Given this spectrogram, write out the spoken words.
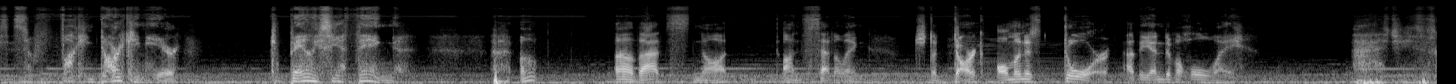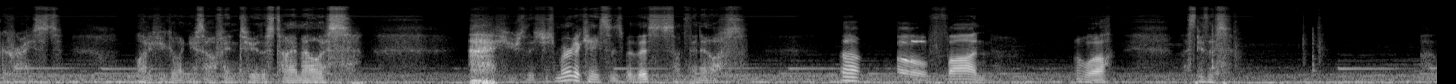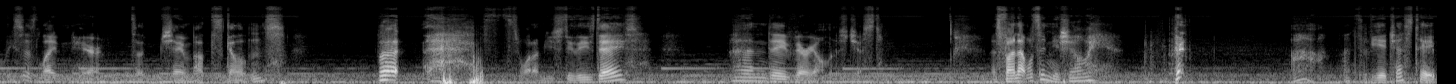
It's so fucking dark in here. I Can barely see a thing. Oh. Oh, that's not unsettling. Just a dark, ominous door at the end of a hallway. Jesus Christ. What have you gotten yourself into this time, Ellis? Usually it's just murder cases, but this is something else. Oh, oh, fun. Oh well. Let's do this. Least there's light in here. It's a shame about the skeletons. But, it's what I'm used to these days. And a very ominous chest. Let's find out what's in you, shall we? Ah, that's a VHS tape.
